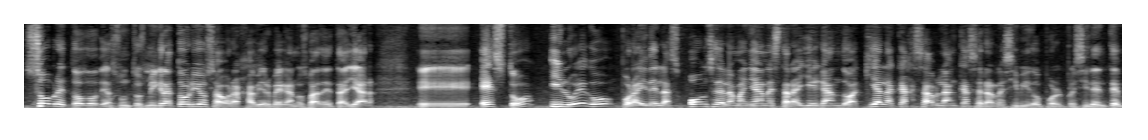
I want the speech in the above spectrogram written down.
sobre todo de asuntos migratorios. Ahora Javier Vega nos va a detallar eh, esto. Y luego, por ahí de las 11 de la mañana, estará llegando aquí a la Casa Blanca. Será recibido por el presidente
